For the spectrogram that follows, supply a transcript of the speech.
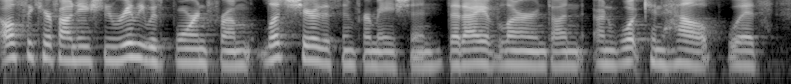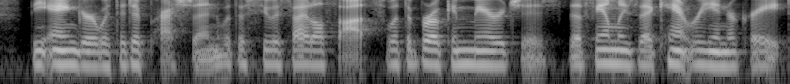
All Secure Foundation really was born from let's share this information that I have learned on on what can help with the anger, with the depression, with the suicidal thoughts, with the broken marriages, the families that can't reintegrate.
